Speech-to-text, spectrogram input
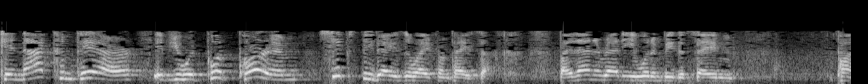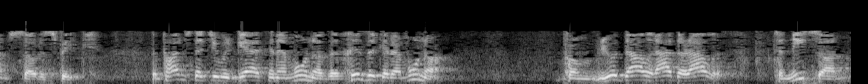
cannot compare if you would put Purim 60 days away from Pesach. By then already it wouldn't be the same punch, so to speak. The punch that you would get in Amunah, the Chizik in Amunah, from Yud Dalet Adar Aleph to Nisan,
